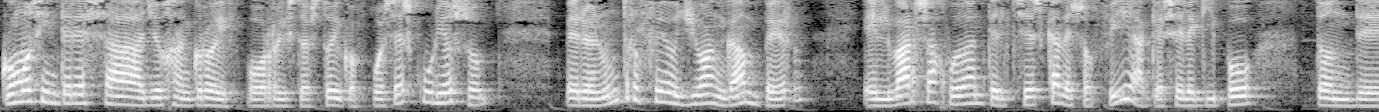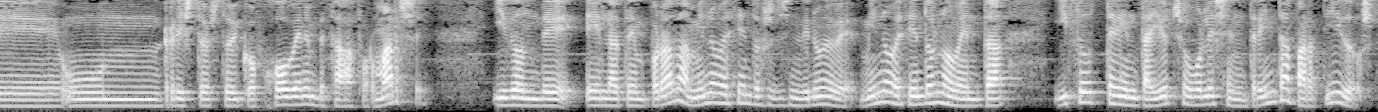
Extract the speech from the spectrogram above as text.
¿Cómo se interesa Johan Cruyff por Risto Stoikov? Pues es curioso, pero en un trofeo Joan Gamper, el Barça juega ante el Chesca de Sofía, que es el equipo donde un Risto Stoikov joven empezaba a formarse y donde en la temporada 1989-1990 hizo 38 goles en 30 partidos.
